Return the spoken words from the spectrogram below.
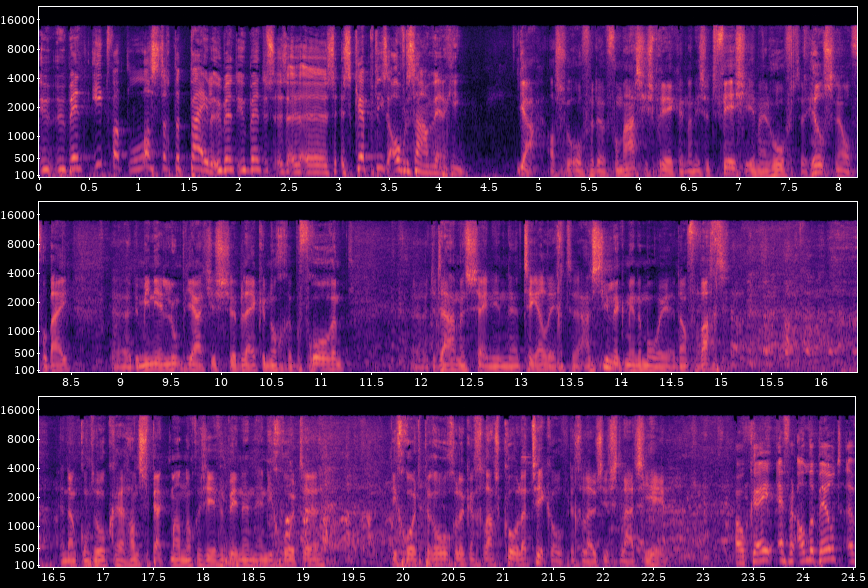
u, u, bent iets wat lastig te peilen. U bent, u bent dus uh, sceptisch over de samenwerking. Ja, als we over de formatie spreken, dan is het feestje in mijn hoofd heel snel voorbij. de mini-olympiaatjes blijken nog bevroren. de dames zijn in TL-licht aanzienlijk minder mooi dan verwacht. En dan komt ook Hans Spekman nog eens even binnen en die gooit, die gooit per ongeluk een glas cola tik over de geluidsinstallatie heen. Oké, okay, even een ander beeld. Uh,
